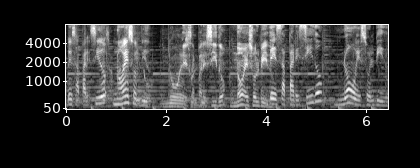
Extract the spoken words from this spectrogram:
Desaparecido no es olvido. No es Desaparecido olvido. no es olvido. Desaparecido no es olvido.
